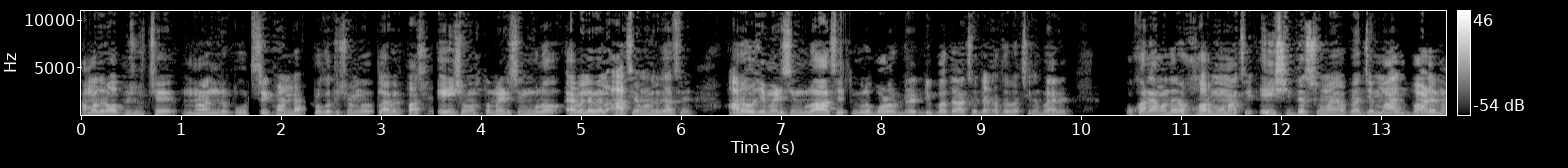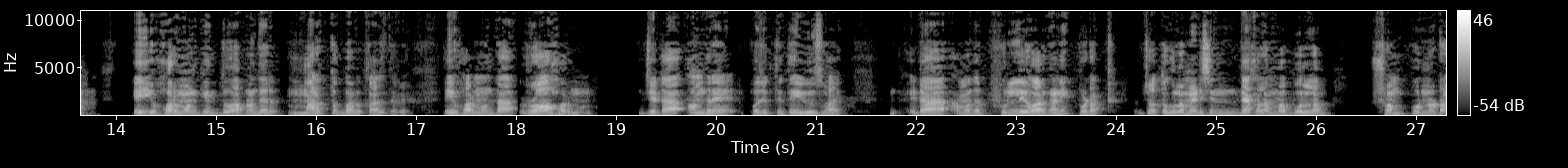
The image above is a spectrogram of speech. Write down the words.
আমাদের অফিস হচ্ছে নরেন্দ্রপুর, শ্রীখণ্ডা প্রগতি সংঘ ক্লাবের পাশে। এই সমস্ত মেডিসিনগুলো অ্যাভেলেবেল আছে আমাদের কাছে। আরও যে মেডিসিনগুলো আছে, সেগুলো বড় ডিব্বাতে আছে, দেখাতে পাচ্ছি না বাইরে। ওখানে আমাদের হরমোন আছে। এই শীতের সময় আপনার যে মাছ বাড়ে না, এই হরমোন কিন্তু আপনাদের মারাত্মকভাবে কাজ দেবে। এই হরমোনটা র হরমোন যেটা আন্ধ্রে প্রযুক্তিতে ইউজ হয়। এটা আমাদের ফুললি অর্গানিক প্রোডাক্ট যতগুলো মেডিসিন দেখালাম বা বললাম, সম্পূর্ণটা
